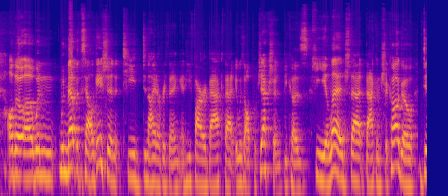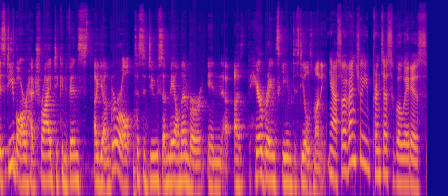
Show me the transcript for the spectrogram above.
Although uh, when when met with this allegation, Teed denied everything, and he fired back that it was all projection because he alleged that back in Chicago, Diss Debar had tried to convince a young girl to seduce a male member in a, a harebrained scheme to steal his money. Yeah, so eventually Princess Lolita's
